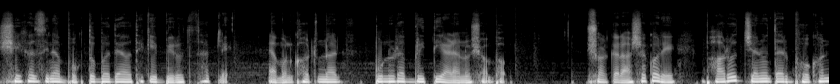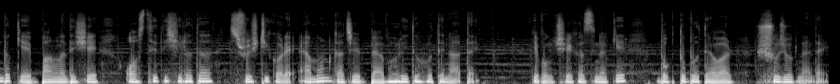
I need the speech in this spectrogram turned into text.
শেখ হাসিনা বক্তব্য দেওয়া থেকে বিরত থাকলে এমন ঘটনার পুনরাবৃত্তি এড়ানো সম্ভব। সরকার আশা করে, ভারত যেন তার ভূখণ্ডকে বাংলাদেশে অস্থিতিশীলতা সৃষ্টি করে এমন কাজে ব্যবহৃত হতে না দেয় এবং শেখ হাসিনাকে বক্তব্য দেওয়ার সুযোগ না দেয়।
